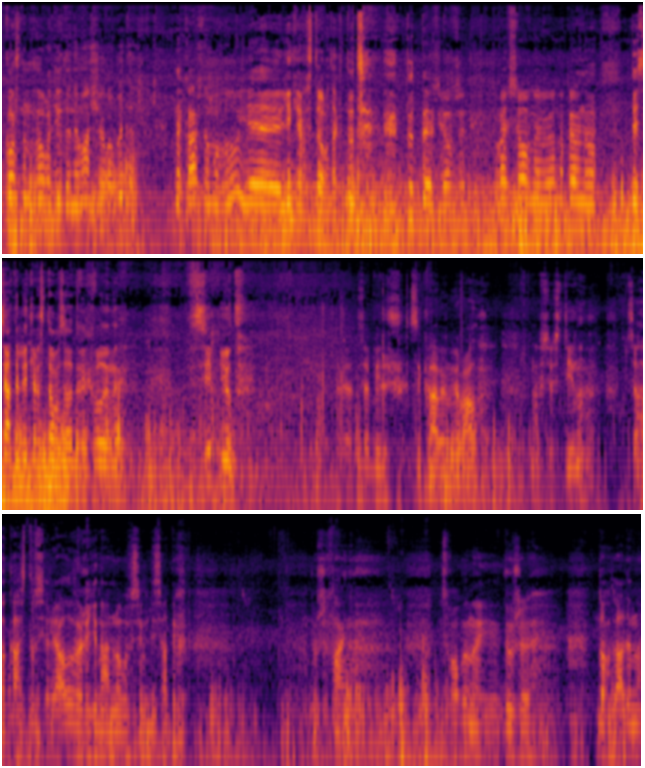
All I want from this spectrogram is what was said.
в кожному городі, де нема що робити, на кожному углу є лікер-стор. Так тут, тут теж я вже пройшов, напевно, 10 лікер-стор за 2 хвилини. Всі п'ють. Це більш цікавий мюрал на всю стіну цього касту серіалу оригінального 70-х. Дуже файно зроблено і дуже доглядано.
